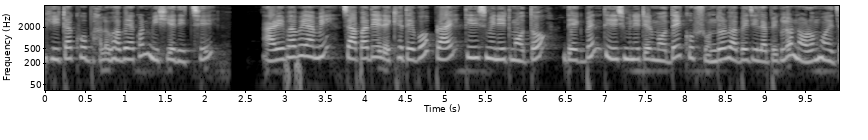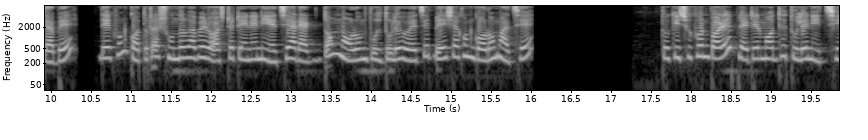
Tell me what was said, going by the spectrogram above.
ঘিটা খুব ভালোভাবে এখন মিশিয়ে দিচ্ছি। আর এভাবে আমি চাপা দিয়ে রেখে দেব প্রায় 30 মিনিট মতো। দেখবেন 30 মিনিটের মধ্যেই খুব সুন্দরভাবে জিলাপিগুলো নরম হয়ে যাবে। দেখুন কতটা সুন্দরভাবে রসটা টেনে নিয়েছে আর একদম নরম তুলতুলে হয়েছে, বেশ এখন গরম আছে। তো কিছুক্ষণ পরে প্লেটের মধ্যে তুলে নিচ্ছি।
